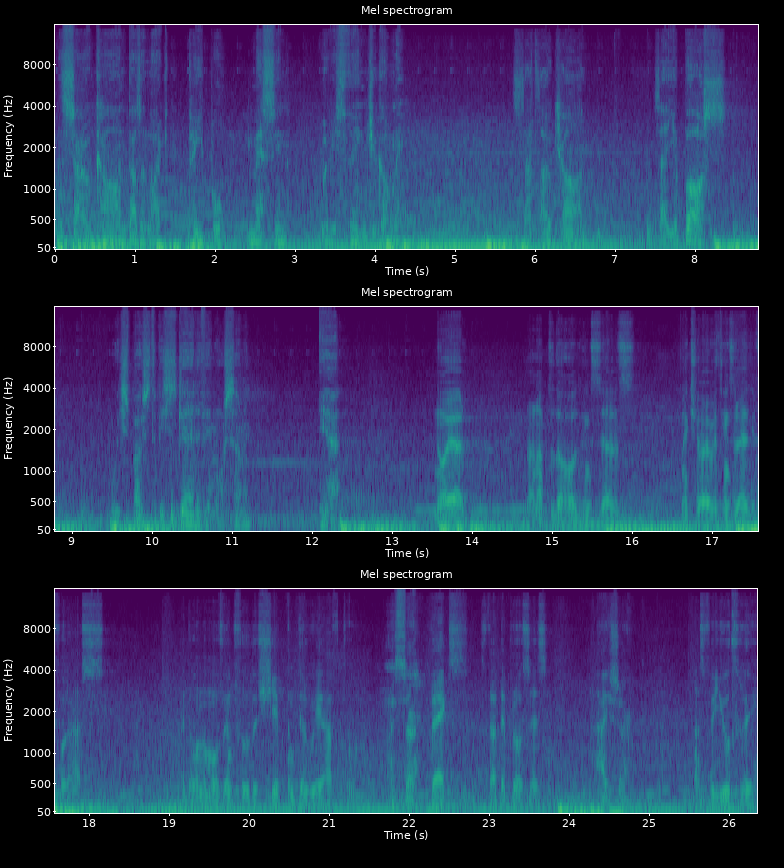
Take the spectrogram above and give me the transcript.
And Sato Khan doesn't like people messing with his things, you got me? Sato Khan? Is that your boss? Are we supposed to be scared of him or something? Yeah. Neuer, run up to the holding cells. Make sure everything's ready for us. I don't want to move them through the ship until we have to. Aye, sir. Vex, start the processing. Aye, sir. As for you three,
